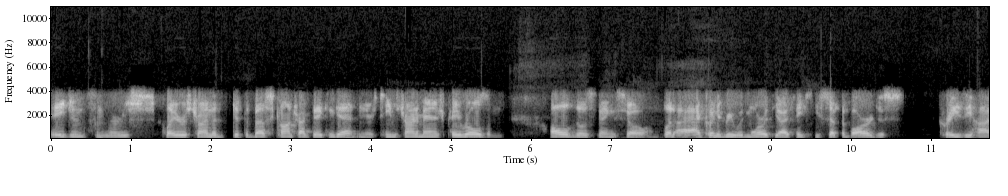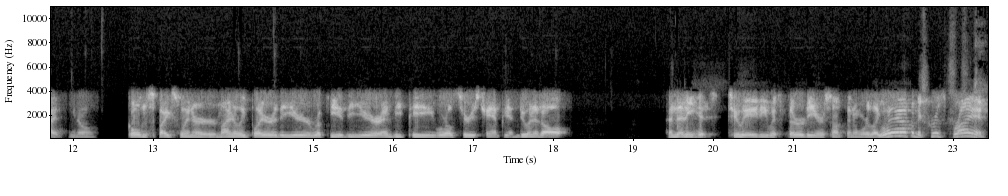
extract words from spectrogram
agents and there's players trying to get the best contract they can get, and there's teams trying to manage payrolls and all of those things. So, but I, I couldn't agree with more with you. I think he set the bar just crazy high. You know, Golden Spikes winner, minor league player of the year, rookie of the year, MVP, World Series champion, doing it all and then he hits 280 with 30 or something, and we're like, "What happened to Kris Bryant?"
